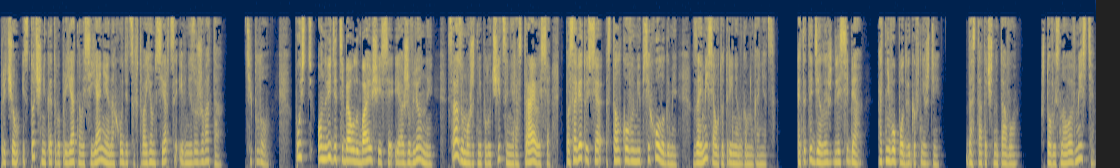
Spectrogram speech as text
причем источник этого приятного сияния находится в твоем сердце и внизу живота. Тепло. Пусть он видит тебя улыбающейся и оживленной. Сразу может не получиться, не расстраивайся. Посоветуйся с толковыми психологами. Займись аутотренингом, наконец. Это ты делаешь для себя. От него подвигов не жди. Достаточно того, что вы снова вместе.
